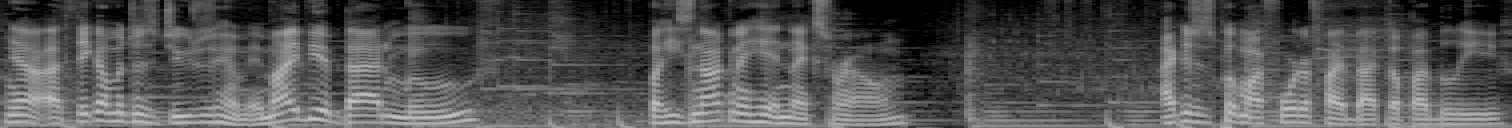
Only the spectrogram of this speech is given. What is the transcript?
Yeah, I think I'm gonna just juju him. It might be a bad move, but he's not gonna hit next round. I could just put my fortify back up, I believe.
